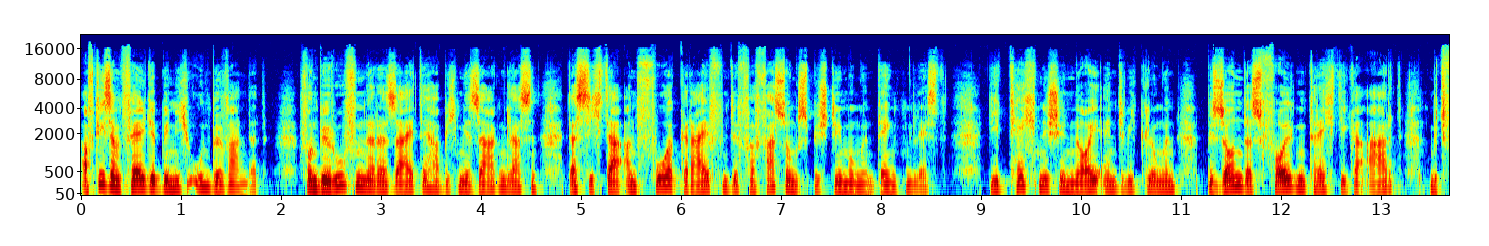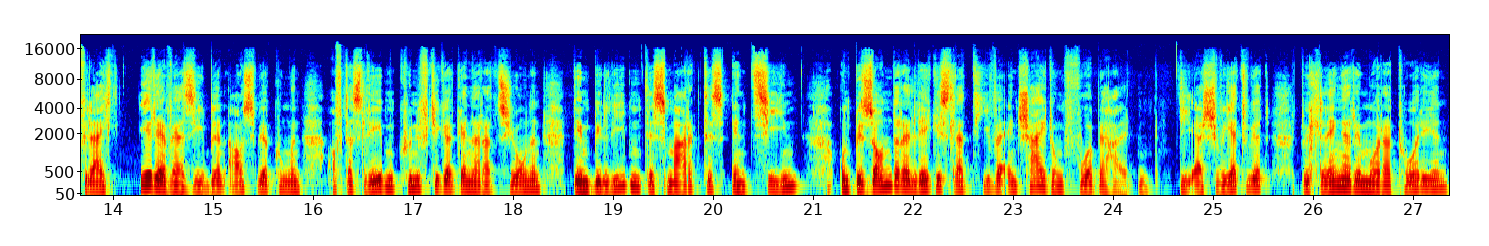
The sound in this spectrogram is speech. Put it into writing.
Auf diesem Felde bin ich unbewandert. Von berufenerer Seite habe ich mir sagen lassen, dass sich da an vorgreifende Verfassungsbestimmungen denken lässt, die technische Neuentwicklungen besonders folgenträchtiger Art mit vielleicht irreversiblen Auswirkungen auf das Leben künftiger Generationen dem Belieben des Marktes entziehen und besondere legislative Entscheidung vorbehalten, die erschwert wird durch längere Moratorien,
